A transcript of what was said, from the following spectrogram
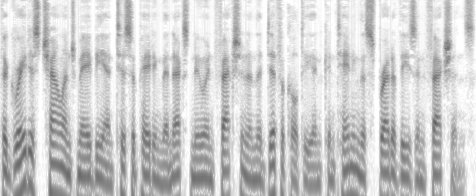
The greatest challenge may be anticipating the next new infection and the difficulty in containing the spread of these infections.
